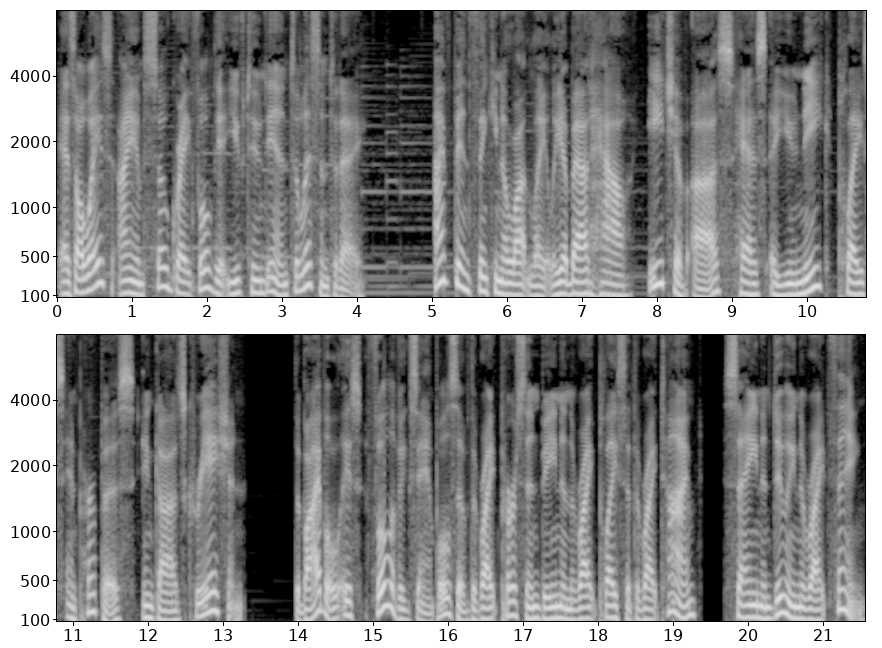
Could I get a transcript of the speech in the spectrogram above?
As always, I am so grateful that you've tuned in to listen today. I've been thinking a lot lately about how each of us has a unique place and purpose in God's creation. The Bible is full of examples of the right person being in the right place at the right time, saying and doing the right thing.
